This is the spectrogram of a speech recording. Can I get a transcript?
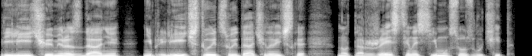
Величию мироздания не приличествует суета человеческая, но торжественность ему созвучит.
